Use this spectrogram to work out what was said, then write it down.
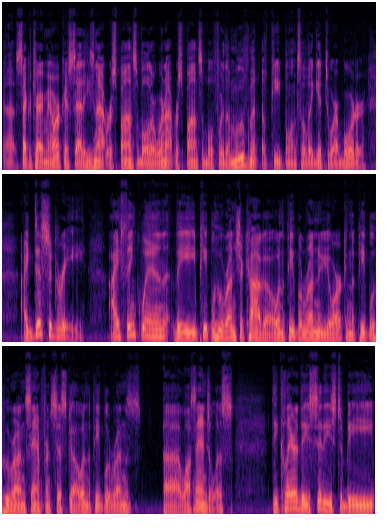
uh, Secretary Mayorkas said he's not responsible or we're not responsible for the movement of people until they get to our border. I disagree. I think when the people who run Chicago and the people who run New York and the people who run San Francisco and the people who run uh, Los Angeles declare these cities to be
